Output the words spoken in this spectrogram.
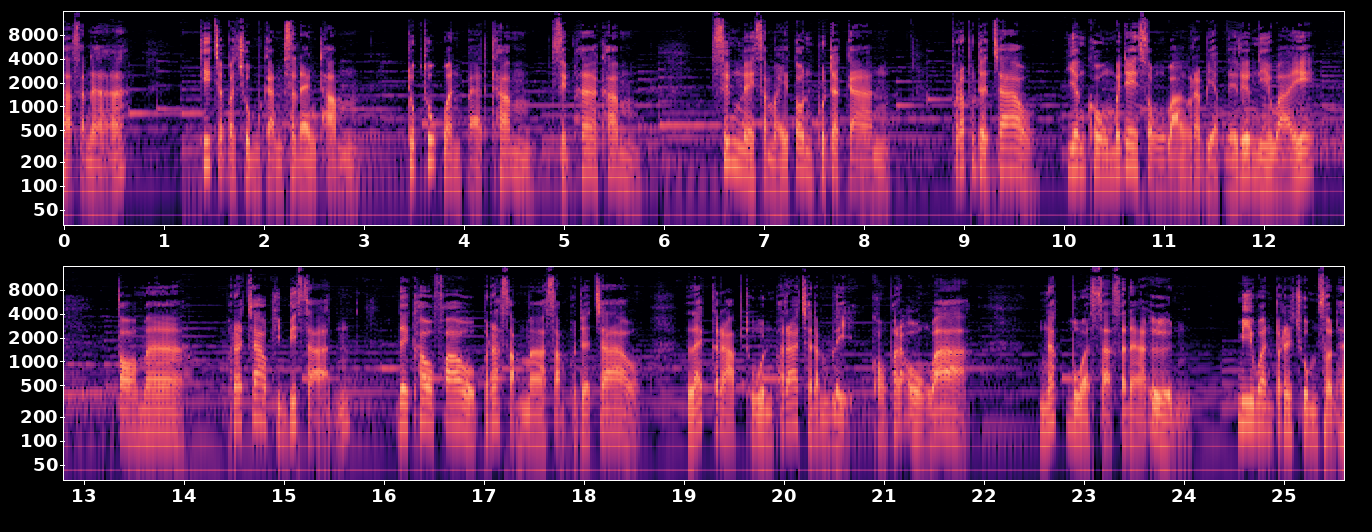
ศาสนา ที่จะประชุมกันแสดงธรรม ทุกๆวัน 8ค่ำ15ค่ำซึ่งในสมัยต้นพุทธกาลพระพุทธเจ้ายังคงไม่ได้ทรงวางระเบียบในเรื่องนี้ไว้ ต่อมาพระเจ้าพิมพิสารได้เข้าเฝ้าพระสัมมาสัมพุทธเจ้า และกราบทูลพระราชดำริของพระองค์ว่า นักบวชศาสนาอื่น มีวันประชุมสนท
